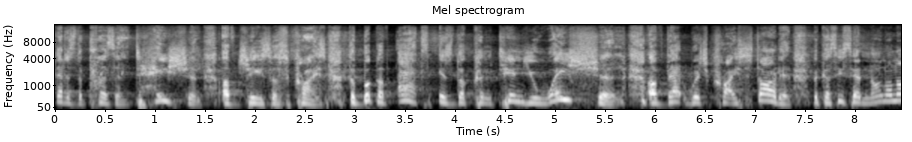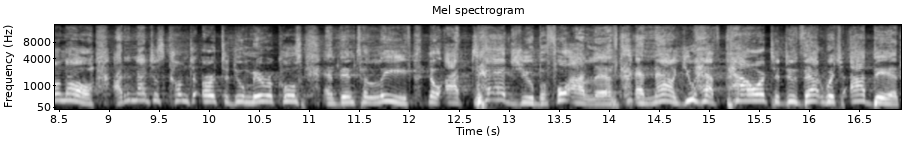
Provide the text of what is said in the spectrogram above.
that is the presentation of Jesus Christ. The book of Acts is the continuation of that which Christ started because he said, No, no, no, no. I did not just come to earth to do miracles and then to leave. No, I tagged you before I left, and now you have power to do that which I did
